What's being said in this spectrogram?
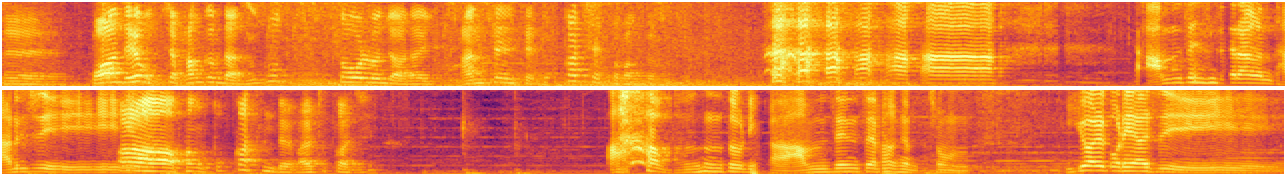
네. 와 근데 형 진짜 방금 나 누구 떠올른 줄 알아? 암센세 똑같았어 방금. 암센세랑은 다르지. 아 방금 똑같은데 말투까지. 아 무슨 소리야. 암센세랑은 좀 비교할 걸 해야지.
